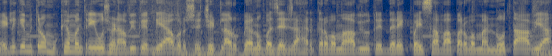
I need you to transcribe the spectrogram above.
એટલે કે મિત્રો, મુખ્યમંત્રીએ એવું જણાવ્યું કે ગયા વર્ષે જેટલા રૂપિયાનું બજેટ જાહેર કરવામાં આવ્યું તે દરેક પૈસા વાપરવામાં નહોતા આવ્યા.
